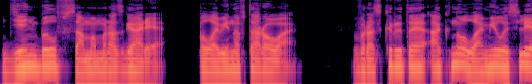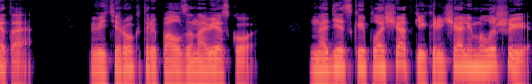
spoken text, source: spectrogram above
День был в самом разгаре. Половина второго. В раскрытое окно ломилось лето. Ветерок трепал занавеску. На детской площадке кричали малыши.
